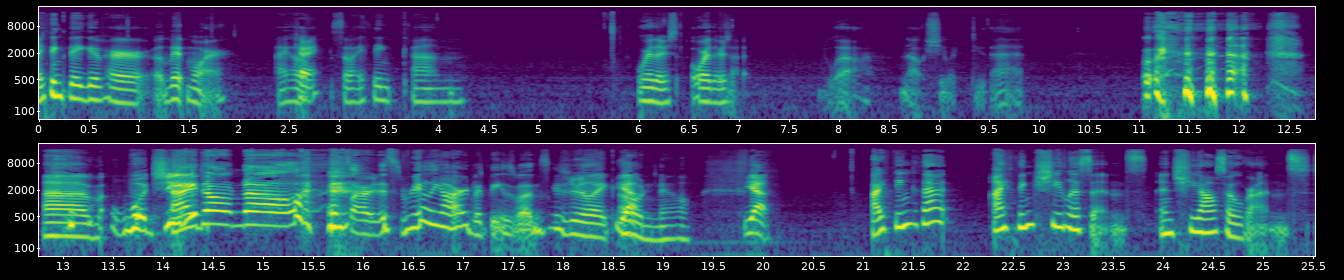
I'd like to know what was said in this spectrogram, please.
I think they give her a bit more. I hope. Okay. So I think, um, or there's, or there's, well, no, she wouldn't do that. Would she? I don't know. It's hard. It's really hard with these ones because you're like, Yeah. oh no. yeah. I think that I think she listens and she also runs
